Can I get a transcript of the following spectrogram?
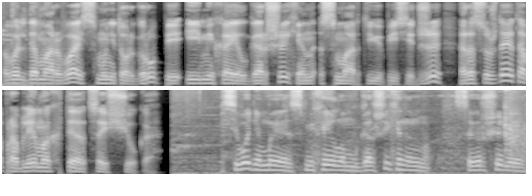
Вальдемар Вайс, Monitor Gruppe и Михаил Горшихин, SmartUP CG, рассуждают о проблемах ТРЦ «Щука». Сегодня мы с Михаилом Горшихиным совершили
